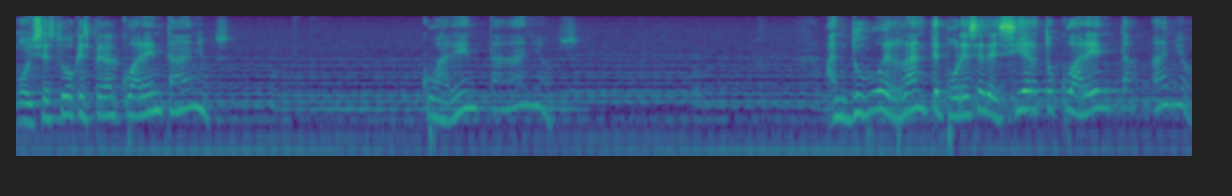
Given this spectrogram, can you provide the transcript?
Moisés tuvo que esperar 40 años. 40 años. Anduvo errante por ese desierto 40 años.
